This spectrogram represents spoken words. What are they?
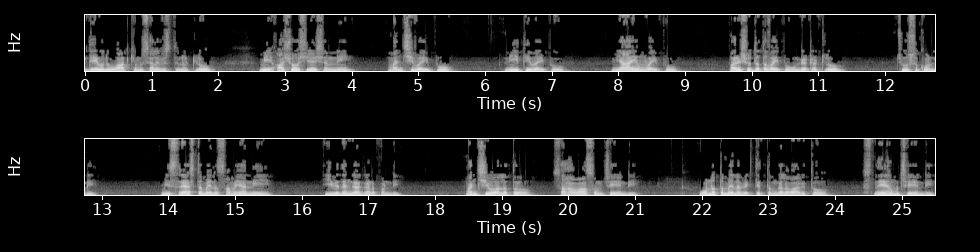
దేవుని వాక్యము సెలవిస్తున్నట్లు మీ అసోసియేషన్ని మంచి వైపు నీతి వైపు న్యాయం వైపు పరిశుద్ధత వైపు ఉండేటట్లు చూసుకోండి. మీ శ్రేష్టమైన సమయాన్ని ఈ విధంగా గడపండి. మంచి వాళ్ళతో సహవాసం చేయండి. ఉన్నతమైన వ్యక్తిత్వం గల వారితో స్నేహం చేయండి.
